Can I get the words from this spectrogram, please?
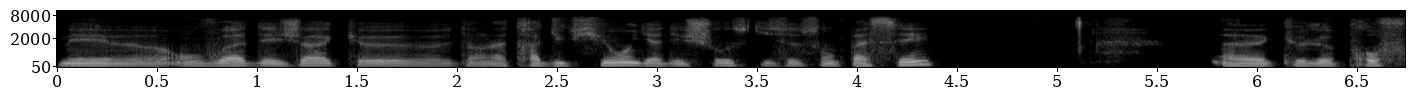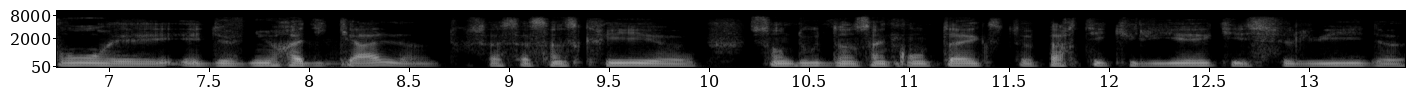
mais on voit déjà que dans la traduction, il y a des choses qui se sont passées euh, que le profond est, devenu radical. Tout ça, ça s'inscrit euh, sans doute dans un contexte particulier qui est celui de,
